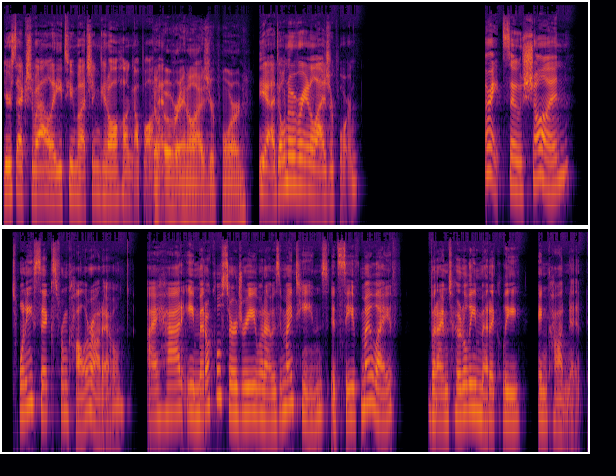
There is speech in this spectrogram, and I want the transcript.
your sexuality too much and get all hung up on don't it. Don't overanalyze your porn. Yeah, don't overanalyze your porn. All right, so Sean, 26 from Colorado. I had a medical surgery when I was in my teens. It saved my life, but I'm totally medically incontinent.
